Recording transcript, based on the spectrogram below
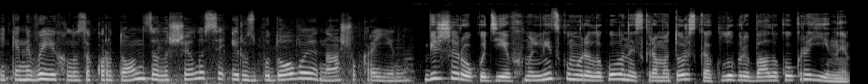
яке не виїхало за кордон, залишилося і розбудовує нашу країну. Більше року діє в Хмельницькому релокований з Краматорська клуб рибалок України.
